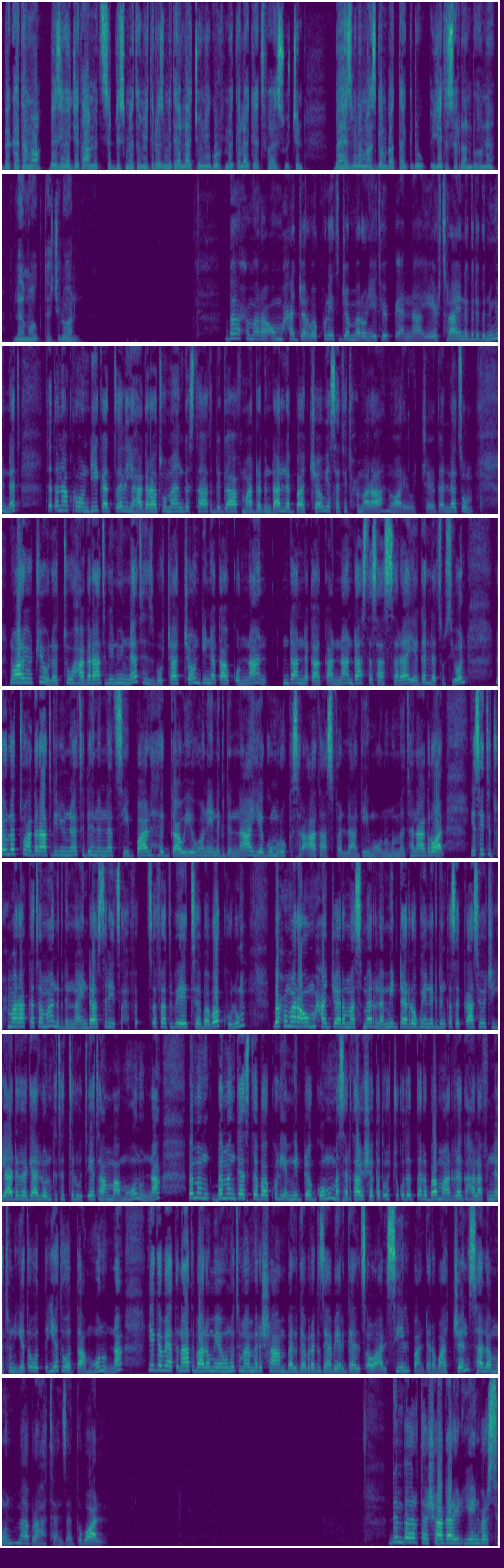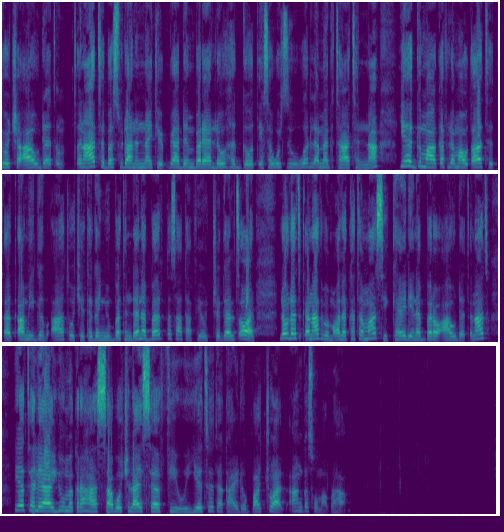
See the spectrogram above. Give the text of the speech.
በከተማዋ በዚህ በጀት ዓመት 600 ሜትር ርዝመት ያላቸውን የጎርፍ መከላከያ ተፋሰሶችን በህዝብ ለማስገንባት ታቅዶ እየተሰራ እንደሆነ ለማወቅ ተችሏል። በሑመራ ኡም ሐጀር በኩል የተጀመረውን የኢትዮጵያና የኤርትራ የንግድ ግንኙነት ተጠናክሮ እንዲቀጥል የሀገራቱ መንግስታት ድጋፍ ማድረግ እንዳለባቸው የሰቲት ሑመራ ነዋሪዎች ገለጹ። ነዋሪዎቹ የሁለቱ ሀገራት ግንኙነት ህዝቦቻቸው እንዲነቃቁና እንዳነቃቃና እንዳስተሳሰረ የገለጹ ሲሆን ለሁለቱ ሀገራት ግንኙነት ደህንነት ሲባል ህጋዊ የሆነ የንግድና የጉምሩክ ስርዓት አስፈላጊ መሆኑንም ተናግረዋል። የሰቲት ሑመራ ከተማ ንግድና ኢንዱስትሪ ጽህፈት ቤት በበኩሉም በሑመራ ኡም መስመር ለሚደረጉ የንግድ እንቅስቃሴዎች እያደረገ ያለውን ክትትል ውጤታማ መሆኑና በመንግስት በኩል የሚደጎሙ መሰረታዊ ሸቀጦች ቁጥጥር በማድረግ ኃላፊነቱን እየተወጣ መሆኑና የገበያ ጥናት ባለሙያ የሆኑት መምህር ሻምበል ገብረ እግዚአብሔር ገልጸዋል ሲል ባልደረባችን ሰለሞን መብራህተን ዘግቧል። ድንበር ተሻጋሪ የዩኒቨርሲቲዎች አውደ ጥናት በሱዳንና ኢትዮጵያ ድንበር ያለው ሕገ ወጥ የሰዎች ዝውውር ለመግታትና የሕግ ማዕቀፍ ለማውጣት ጠቃሚ ግብዓቶች የተገኙበት እንደነበር ተሳታፊዎች ገልጸዋል። ለሁለት ቀናት በመቀለ ከተማ ሲካሄድ የነበረው አውደ ጥናት የተለያዩ ምክረ ሀሳቦች ላይ ሰፊ ውይይት ተካሂዶባቸዋል። አንገሶም አብርሃም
